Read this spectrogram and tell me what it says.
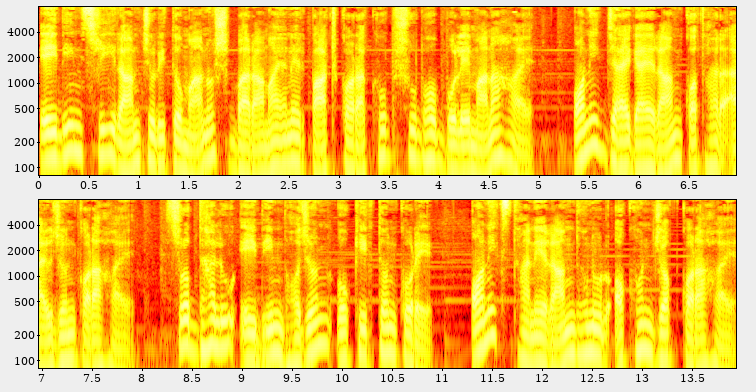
এই দিন শ্রী রামচরিত মানস বা রামায়ণের পাঠ করা খুব শুভ বলে মানা হয়। অনেক জায়গায় রাম কথার আয়োজন করা হয়। শ্রদ্ধালু এই দিন ভজন ও কীর্তন করে। অনেক স্থানে রামধনুর অখন জপ করা হয়।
